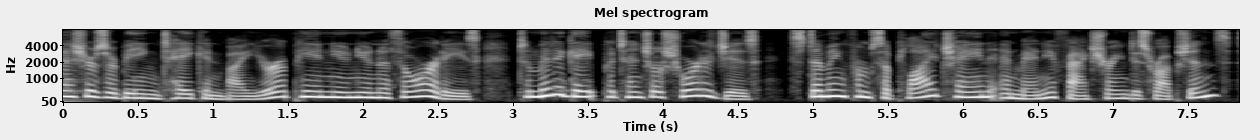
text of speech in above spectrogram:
Measures are being taken by European Union authorities to mitigate potential shortages stemming from supply chain and manufacturing disruptions?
